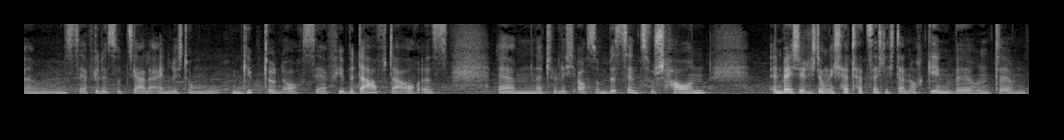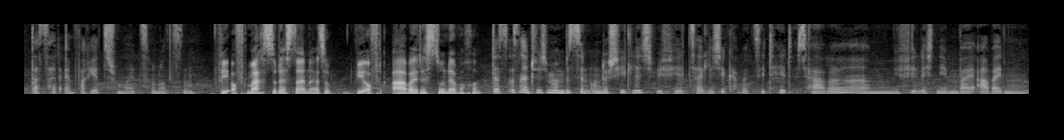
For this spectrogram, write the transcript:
ähm, und es sehr viele soziale Einrichtungen gibt und auch sehr viel Bedarf da auch ist, ähm, natürlich auch so ein bisschen zu schauen, in welche Richtung ich halt tatsächlich dann auch gehen will und ähm, das halt einfach jetzt schon mal zu nutzen. Wie oft machst du das dann? Also wie oft arbeitest du in der Woche? Das ist natürlich immer ein bisschen unterschiedlich, wie viel zeitliche Kapazität ich habe, ähm, wie viel ich nebenbei arbeiten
